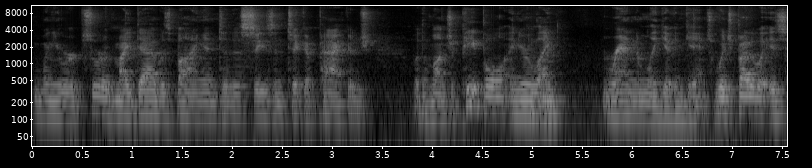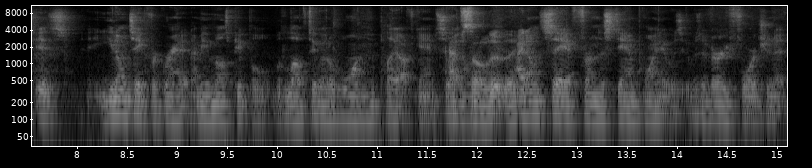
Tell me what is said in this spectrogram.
when you were sort of my dad was buying into this season ticket package with a bunch of people, and you're like randomly given games, which by the way is is you don't take for granted. I mean, most people would love to go to one playoff game. So I don't- Absolutely. I don't, say it from the standpoint it was it was a very fortunate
